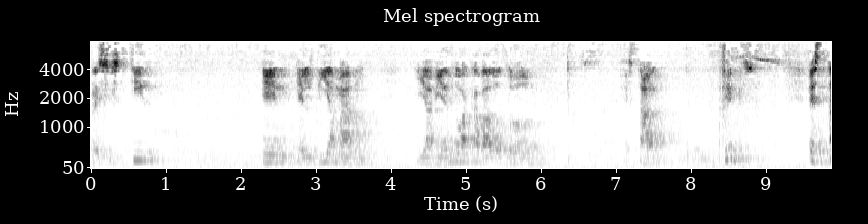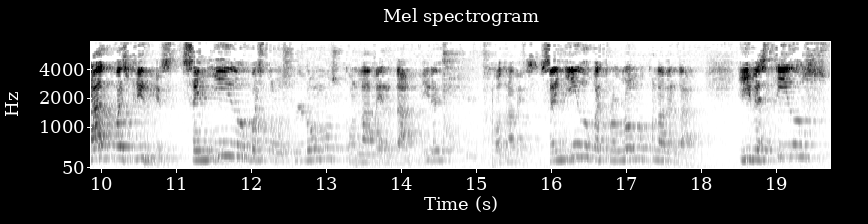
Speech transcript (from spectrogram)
resistir en el día malo y habiendo acabado todo, estar firmes. Estad pues firmes, ceñidos vuestros lomos con la verdad. Miren, otra vez, ceñidos vuestros lomos con la verdad y vestidos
